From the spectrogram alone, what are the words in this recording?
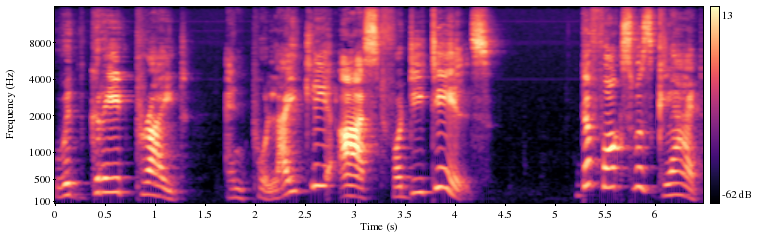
with great pride and politely asked for details. The fox was glad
